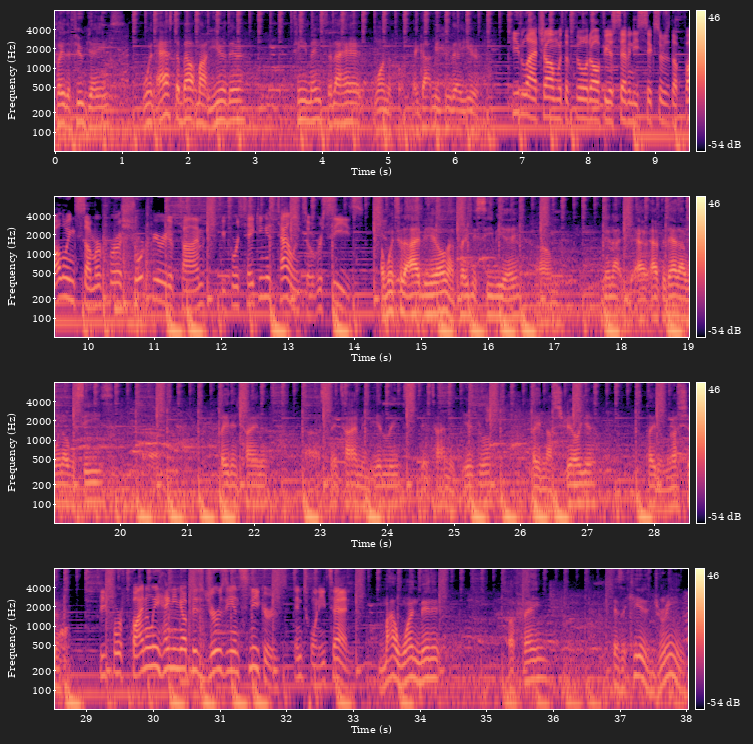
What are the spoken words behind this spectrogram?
Played a few games. When asked about my year there, teammates that I had, wonderful. They got me through that year. He'd latch on with the Philadelphia 76ers the following summer for a short period of time before taking his talents overseas. I went to the IBL, I played in the CBA. Um, then I, after that, I went overseas, uh, played in China, uh, spent time in Italy, spent time in Israel, played in Australia, played in Russia. Before finally hanging up his jersey and sneakers in 2010. My one minute of fame is a kid's dream.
